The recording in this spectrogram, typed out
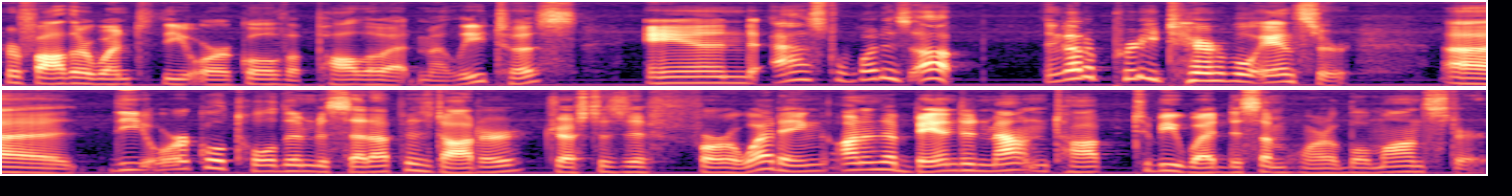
her father went to the oracle of Apollo at Miletus and asked what is up, and got a pretty terrible answer. Uh, the oracle told him to set up his daughter, dressed as if for a wedding, on an abandoned mountain top to be wed to some horrible monster.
